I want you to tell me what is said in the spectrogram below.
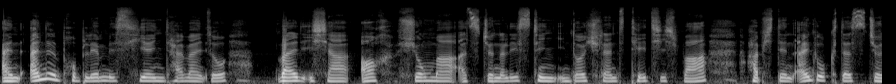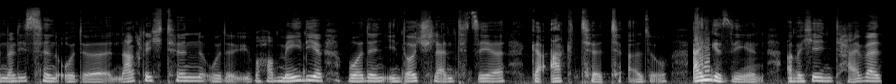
Ein anderes Problem ist hier in Taiwan so, weil ich ja auch schon mal als Journalistin in Deutschland tätig war, habe ich den Eindruck, dass Journalisten oder Nachrichten oder überhaupt Medien wurden in Deutschland sehr geachtet, also angesehen. Aber hier in Taiwan,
